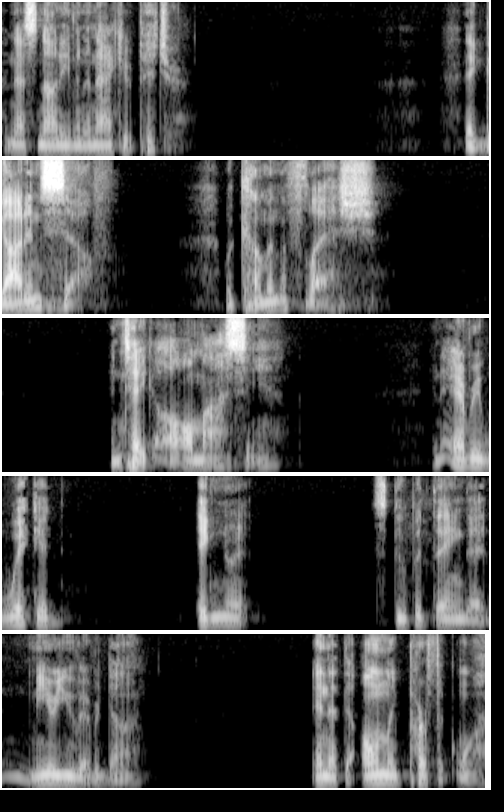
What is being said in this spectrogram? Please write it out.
And that's not even an accurate picture. That God Himself would come in the flesh and take all my sin and every wicked, ignorant, stupid thing that me or you've ever done. And that the only perfect one,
